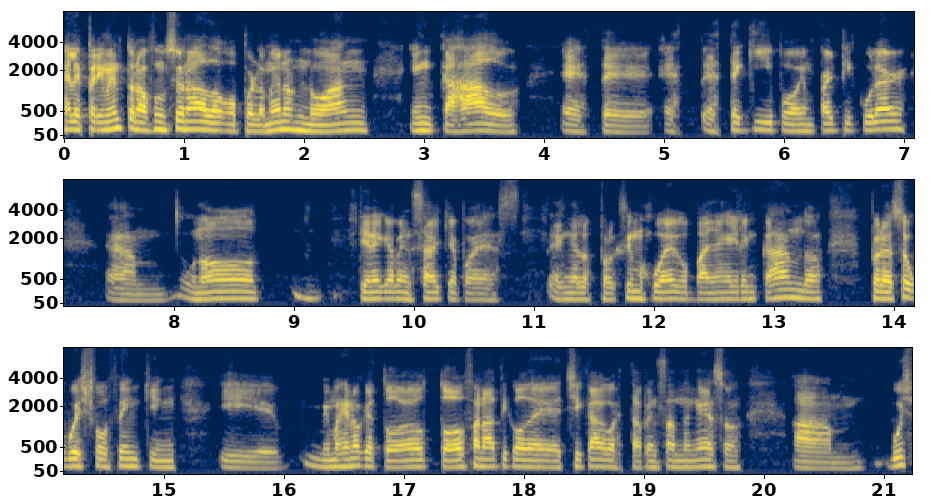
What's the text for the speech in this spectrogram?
el experimento no ha funcionado o por lo menos no han encajado este, este, equipo en particular. Um, uno tiene que pensar que pues en los próximos juegos vayan a ir encajando, pero eso es wishful thinking y me imagino que todo, todo fanático de Chicago está pensando en eso. Um, es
